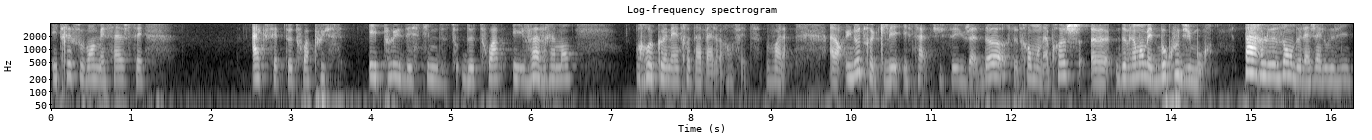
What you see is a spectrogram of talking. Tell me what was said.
Et très souvent le message c'est accepte-toi plus, et plus d'estime de, toi et va vraiment reconnaître ta valeur en fait. Voilà. Alors une autre clé, et ça tu sais que j'adore, c'est trop mon approche, de vraiment mettre beaucoup d'humour. Parle-en de la jalousie.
